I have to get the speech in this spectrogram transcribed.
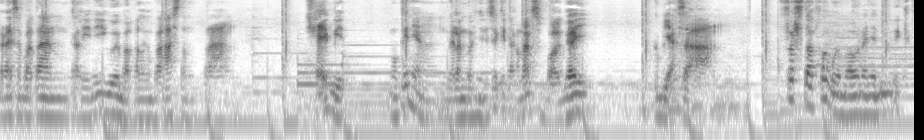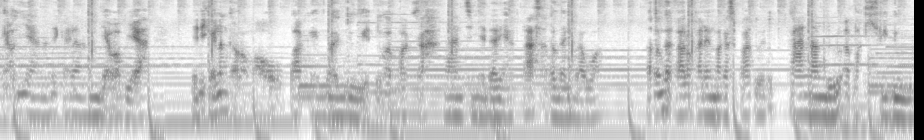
pada kesempatan kali ini gue bakal ngebahas tentang habit. Mungkin yang dalam bahasa Indonesia kita kenal sebagai kebiasaan. First of all gue mau nanya dulu ke kalian. Nanti kalian menjawab ya jadi kalian kalau mau pakai baju itu apakah lancinya dari atas atau dari bawah? Atau enggak kalau kalian pakai sepatu itu kanan dulu apa kiri dulu?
